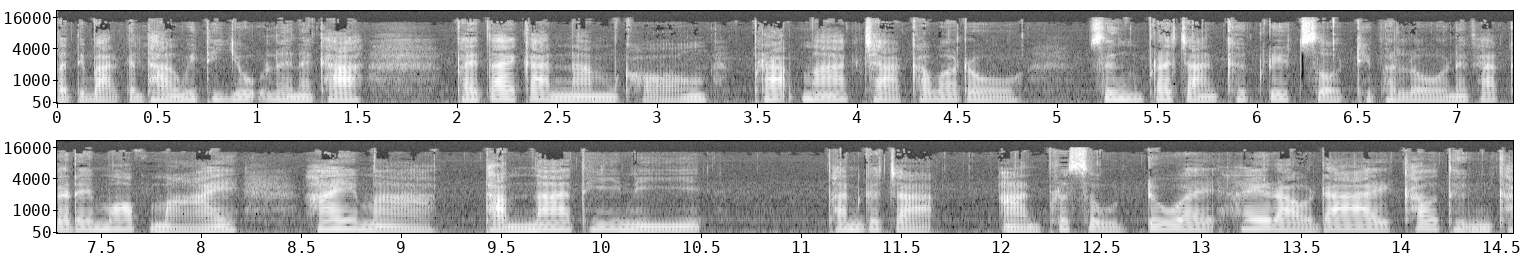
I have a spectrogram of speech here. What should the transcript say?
ปฏิบัติกันทางวิทยุเลยนะคะ ภายใต้การนำของพระมาร์คชาคาวโร ซึ่งพระอาจารย์คึกฤทธิ์โสติพโลนะคะก็ได้มอบหมายให้มาทำหน้าที่นี้ ท่านก็จะอ่านพระสูตรด้วยให้เราได้เข้าถึงค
